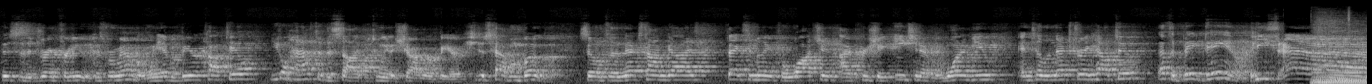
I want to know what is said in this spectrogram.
this is a drink for you. Because remember, when you have a beer cocktail, you don't have to decide between a shot or a beer. You just have them both. So until the next time, guys, thanks a million for watching. I appreciate each and every one of you. Until the next drink how to, that's a big damn. Peace out.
